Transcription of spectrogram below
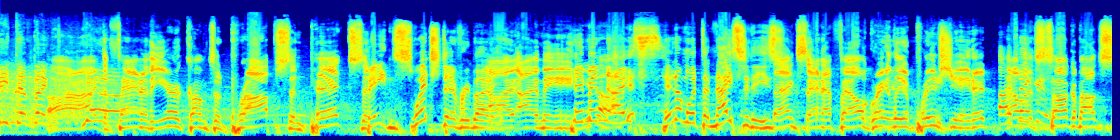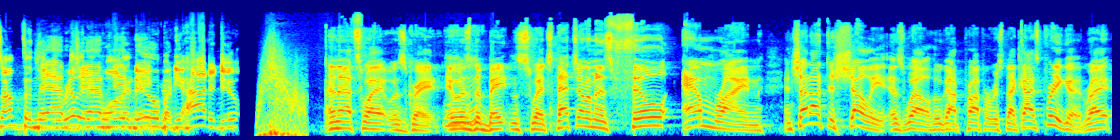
Beat them Bengals? All right, the fan of the year comes with props and picks. And Bait and switched everybody. I, I mean, Came in know, nice. Hit him with the niceties. Thanks, NFL. Greatly appreciate it. I now let's talk about something that Jab, you really jab, didn't want to do, but you had to do. And that's why it was great. It was the mm-hmm. bait and switch. That gentleman is Phil Amrine. And shout out to Shelly as well, who got proper respect. Guys, pretty good, right?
